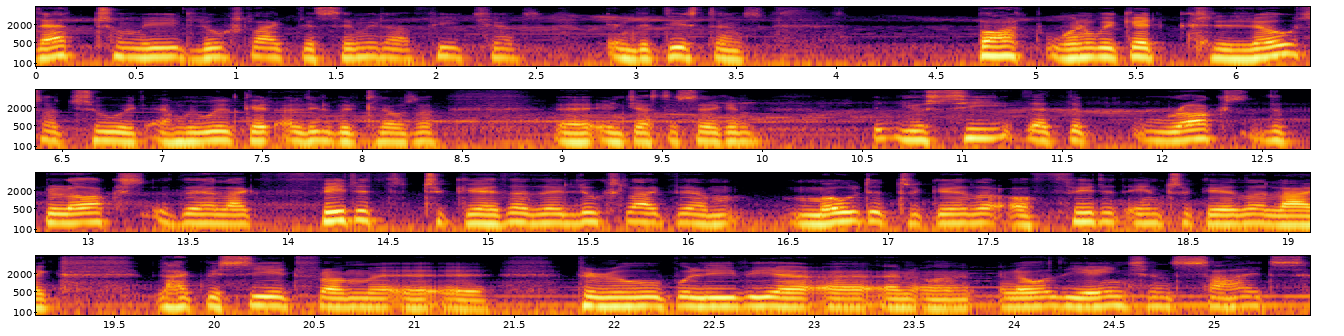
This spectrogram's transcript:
That to me looks like the similar features in the distance. But when we get closer to it, and we will get a little bit closer uh, in just a second, you see that the rocks, the blocks, they're like fitted together. They looks like they're molded together or fitted in together, like like we see it from uh, uh, Peru, Bolivia, uh, and uh, and all the ancient sites.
